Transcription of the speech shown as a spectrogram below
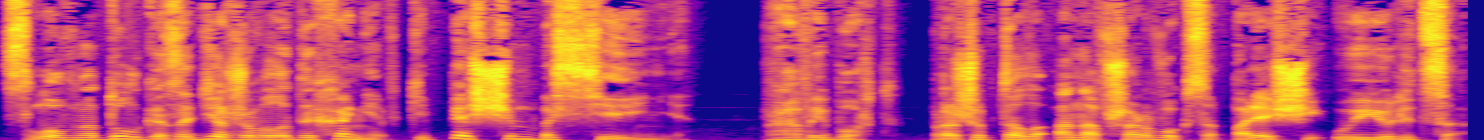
словно долго задерживала дыхание в кипящем бассейне. «Правый борт», — прошептала она в шарвокса, парящий у ее лица.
